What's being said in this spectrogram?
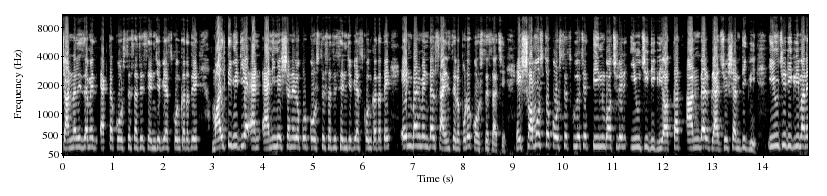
জার্নালিজমের একটা কোর্সেস আছে সেন্ট জেভিয়ার্স কলকাতাতে। মাল্টিমিডিয়া অ্যান্ড অ্যানিমেশনের ওপর কোর্সেস আছে সেন্ট জেভিয়ার্স কলকাতাতে। এনভায়রনমেন্টাল সায়েন্সের ওপরও কোর্সেস আছে। এই সমস্ত কোর্সেসগুলো হচ্ছে তিন বছরের ইউজি ডিগ্রি অর্থাৎ under graduation degree UG degree মানে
